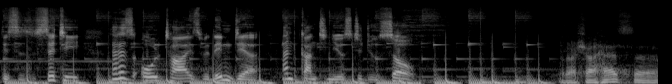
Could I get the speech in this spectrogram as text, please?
This is a city that has old ties with India and continues to do so. Russia has uh,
